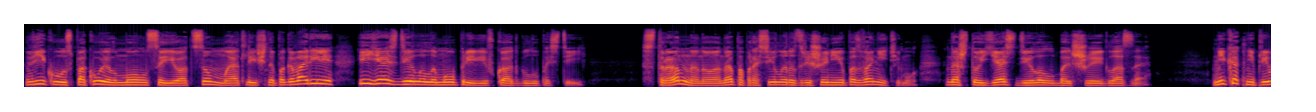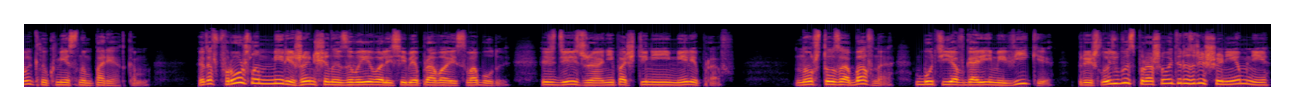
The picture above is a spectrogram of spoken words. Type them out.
Вику успокоил, мол, с ее отцом мы отлично поговорили, и я сделал ему прививку от глупостей. Странно, но она попросила разрешения позвонить ему, на что я сделал большие глаза. Никак не привыкну к местным порядкам. Это в прошлом мире женщины завоевали себе права и свободы. Здесь же они почти не имели прав. Но что забавно, будь я в гареме Вики, пришлось бы спрашивать разрешение мне.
